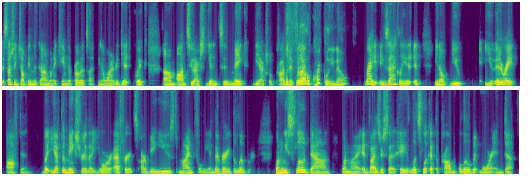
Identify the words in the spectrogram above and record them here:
essentially jumping the gun when it came to prototyping. I wanted to get quick um, onto actually getting to make the actual but project fail without quickly no Right, exactly. It, it you know you you iterate often, but you have to make sure that your efforts are being used mindfully and they're very deliberate. When we slowed down, when my advisor said, "Hey, let's look at the problem a little bit more in depth,"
